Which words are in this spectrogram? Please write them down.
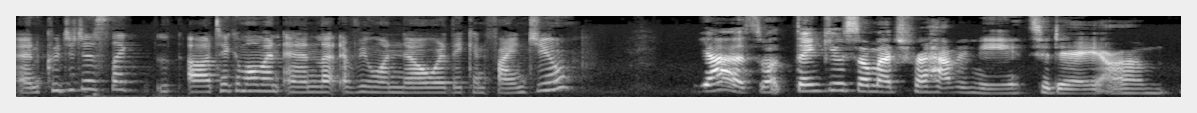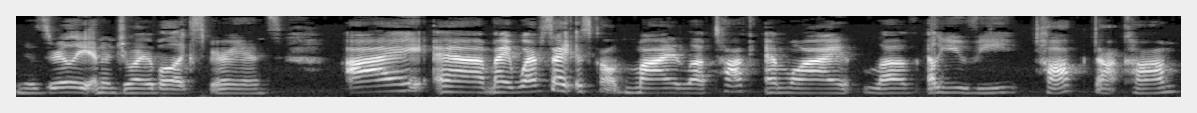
And could you just like uh, take a moment and let everyone know where they can find you? Yes. Well, thank you so much for having me today. Um, it was really an enjoyable experience. I am, my website is called My Love Talk, M Y Love L U V Talk.com.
